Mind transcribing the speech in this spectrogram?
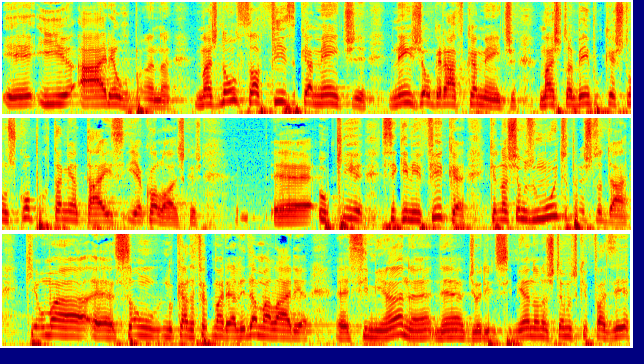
e, e, a área urbana, mas não só fisicamente, nem geograficamente, mas também por questões comportamentais e ecológicas. É, o que significa que nós temos muito para estudar, que é uma, é, são, no caso da febre amarela e da malária é, simiana, né, de origem simiana, nós temos que fazer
